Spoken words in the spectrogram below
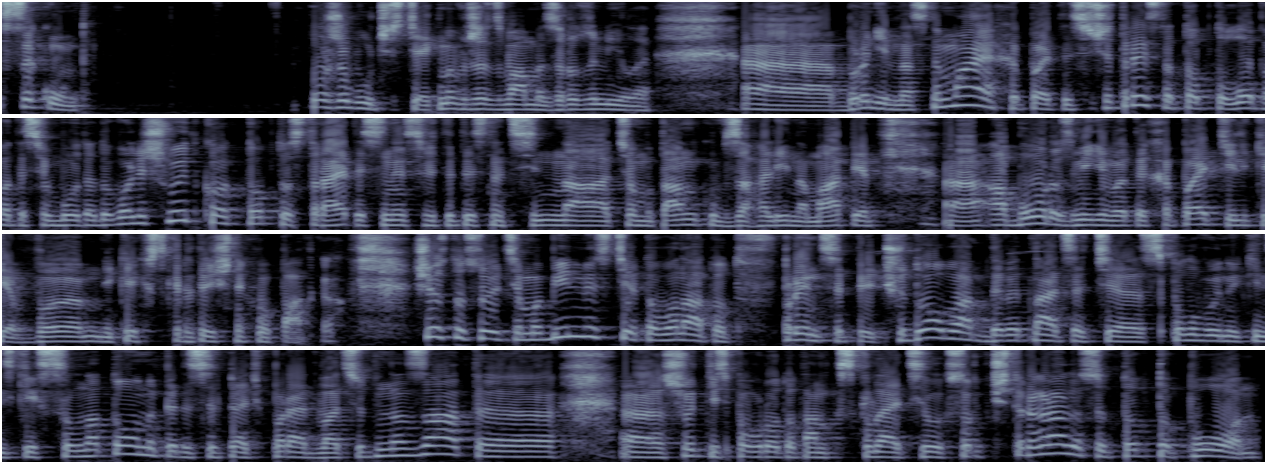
секунд. По живучості, як ми вже з вами зрозуміли, е, броні в нас немає, ХП 1300, тобто лопатися ви будете доволі швидко, тобто старайтеся не світитись на, ці, на цьому танку взагалі на мапі, е, або розмінювати ХП тільки в якихось критичних випадках. Що стосується мобільності, то вона тут в принципі чудова: 19,5 кінських сил на тонну, 55 вперед, 21 назад. е, е, Швидкість повороту танк складає цілих 44 градуси. Тобто, по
